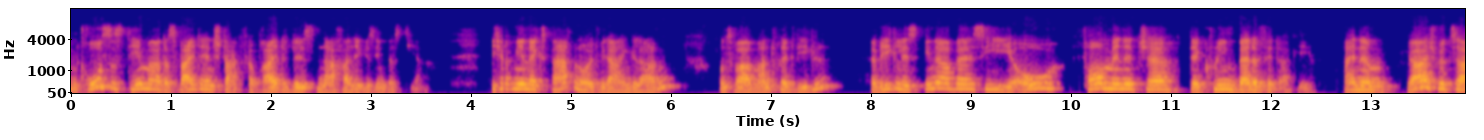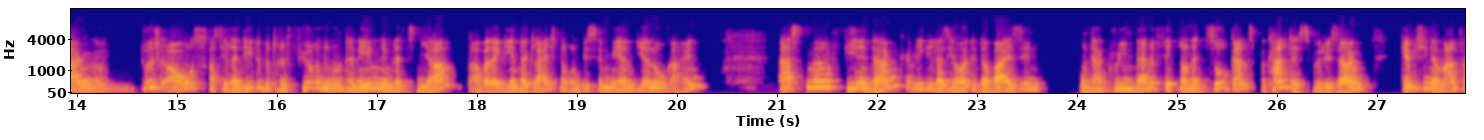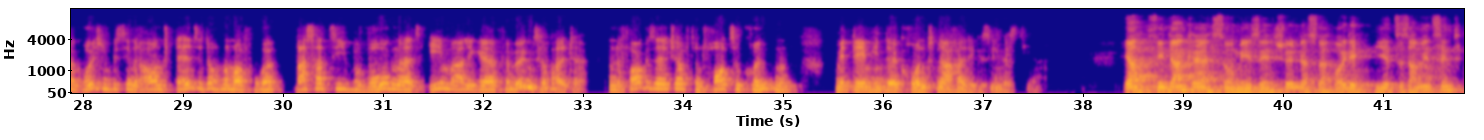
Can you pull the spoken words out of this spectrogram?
Ein großes Thema, das weiterhin stark verbreitet ist, nachhaltiges Investieren. Ich habe mir einen Experten heute wieder eingeladen, und zwar Manfred Wiegel. Herr Wiegel ist Inhaber, CEO, Fondsmanager der Green Benefit AG. Einem, ja, ich würde sagen, durchaus, was die Rendite betrifft, führenden Unternehmen im letzten Jahr. Aber da gehen wir gleich noch ein bisschen mehr im Dialog ein. Erstmal vielen Dank, Herr Wiegel, dass Sie heute dabei sind. Und da Green Benefit noch nicht so ganz bekannt ist, würde ich sagen, gebe ich Ihnen am Anfang ruhig ein bisschen Raum. Stellen Sie doch nochmal vor, was hat Sie bewogen als ehemaliger Vermögensverwalter, eine Vorgesellschaft und Fonds zu gründen mit dem Hintergrund nachhaltiges Investieren? Ja, vielen Dank, Herr Somese. Schön, dass wir heute hier zusammen sind.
